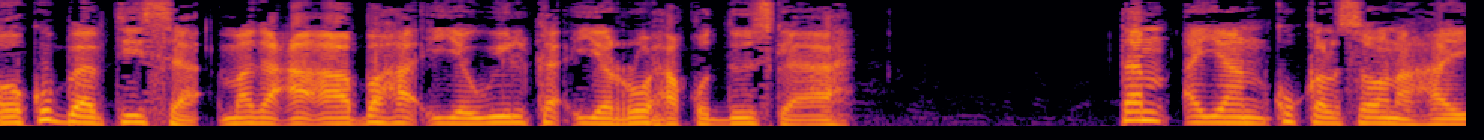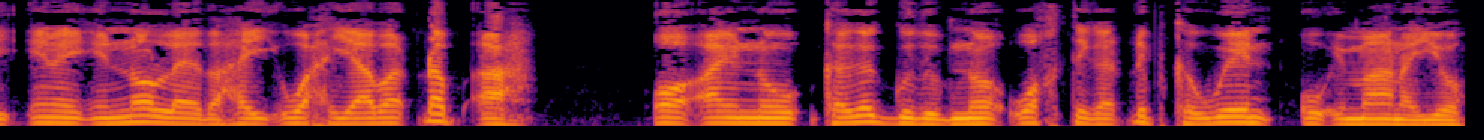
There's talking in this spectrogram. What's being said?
oo ku baabtiisa magaca aabbaha iyo wiilka iyo ruuxa quduuska ah. Tan ayaan ku kalsoonahay inay inoo leedahay waxyaabo dhab ah oo aynu kaga gudubno wakhtiga dhibka weyn uu imaanayo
